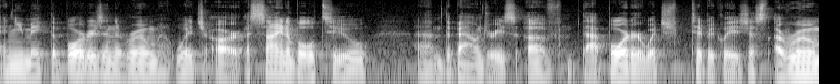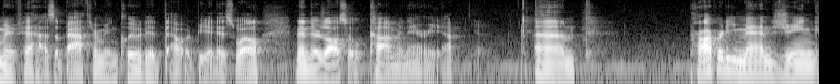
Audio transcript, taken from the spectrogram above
and you make the borders in the room which are assignable to um, the boundaries of that border which typically is just a room. If it has a bathroom included that would be it as well. And then there's also common area. Um, property managing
